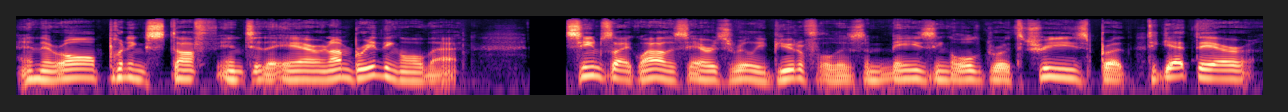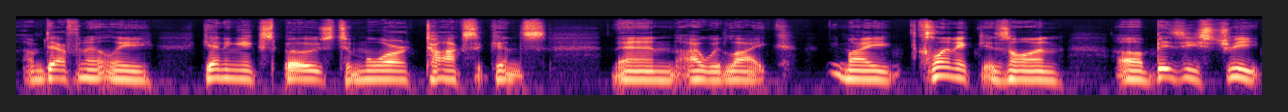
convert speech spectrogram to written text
and they're all putting stuff into the air, and I'm breathing all that seems like, wow, this air is really beautiful. There's amazing old growth trees. But to get there, I'm definitely getting exposed to more toxicants than I would like. My clinic is on a busy street.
